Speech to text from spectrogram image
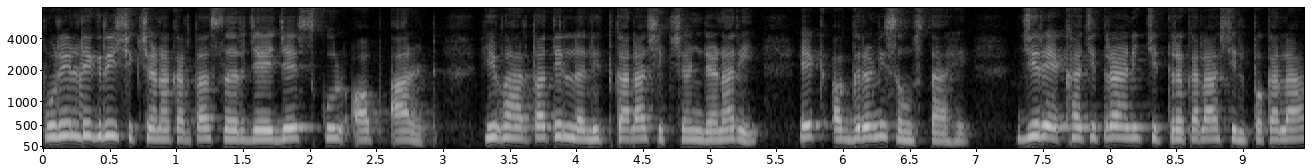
पुढील डिग्री शिक्षणाकरता सर जे जे स्कूल ऑफ आर्ट ही भारतातील ललितकला शिक्षण देणारी एक अग्रणी संस्था आहे जी रेखाचित्र आणि चित्रकला शिल्पकला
